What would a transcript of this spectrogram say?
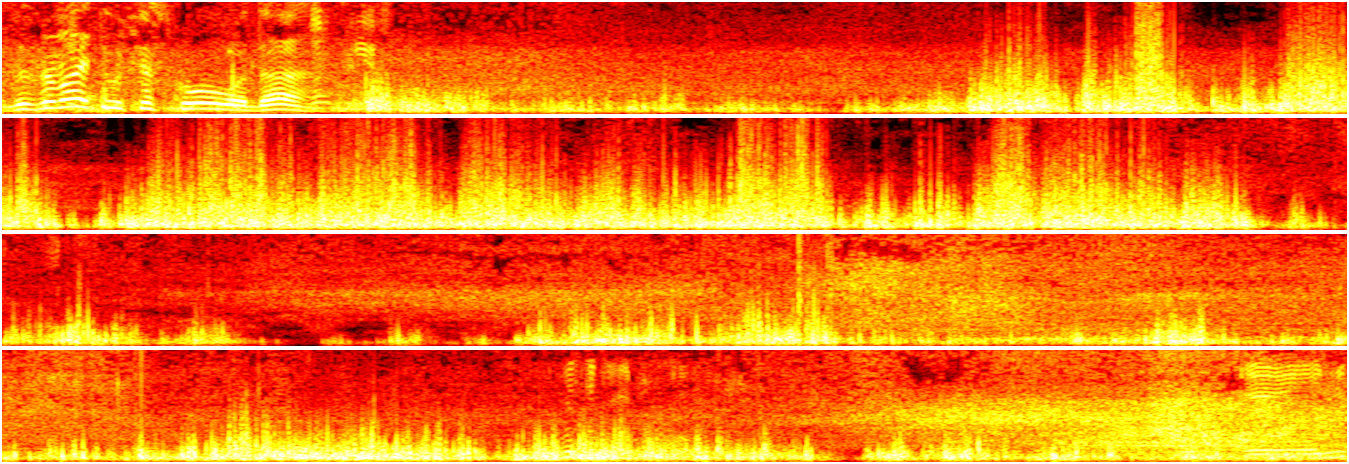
Вызывайте участкового, да. Да, конечно. Вызову участкового. Э, не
